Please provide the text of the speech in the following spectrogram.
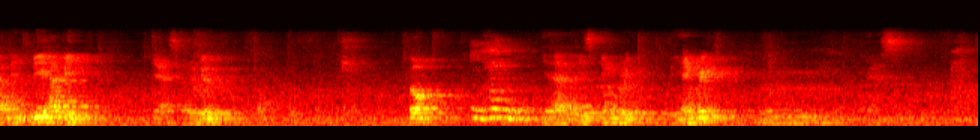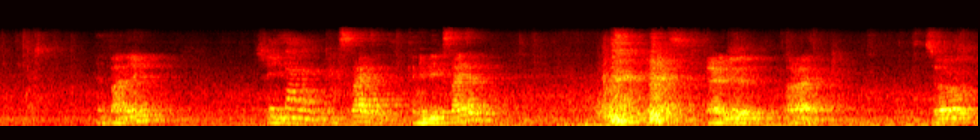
Happy. Be happy. Yes, very good. Oh, Eat happy. yeah, he's angry. Be angry? Mm, yes. And finally, she's silent. excited. Can you be excited? yes, very good. All right. So,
